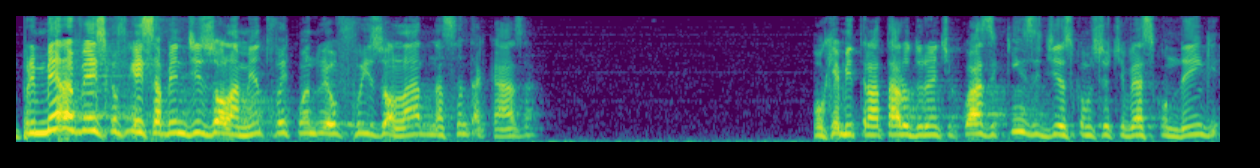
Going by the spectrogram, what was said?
A primeira vez que eu fiquei sabendo de isolamento foi quando eu fui isolado na Santa Casa. Porque me trataram durante quase 15 dias como se eu tivesse com dengue,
